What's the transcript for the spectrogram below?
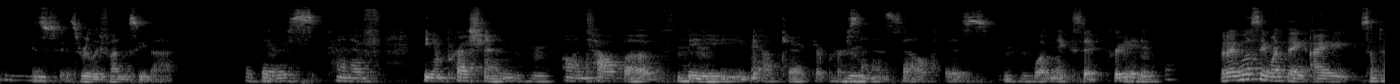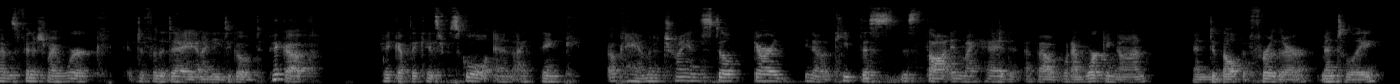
Mm. It's it's really fun to see that. that there's kind of the impression hmm on top of the the object or person itself is hmm what makes it creative But I will say one thing. I sometimes finish my work for the day and I need to go to pick up, pick up the kids from school. And I think, okay, I'm going to try and still guard, you know, keep this, this thought in my head about what I'm working on and develop it further mentally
